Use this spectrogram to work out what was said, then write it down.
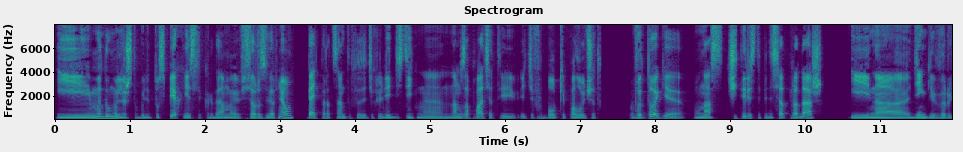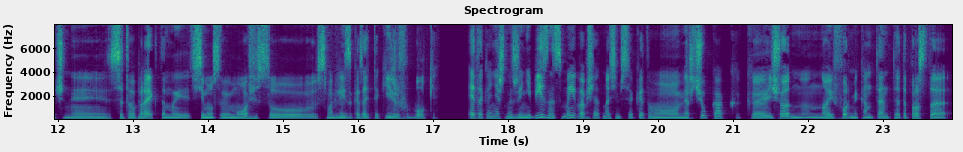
и мы думали, что будет успех, если когда мы все развернем, 5% из этих людей действительно нам заплатят и эти футболки получат. В итоге у нас 450 продаж, и на деньги, вырученные с этого проекта, мы всему своему офису смогли заказать такие же футболки. Это, конечно же, не бизнес. Мы вообще относимся к этому мерчу как к еще одной форме контента. Это просто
